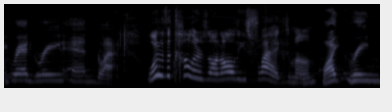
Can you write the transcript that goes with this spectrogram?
White, red, green, and black. What are the colors on all these flags, mom? White, green,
